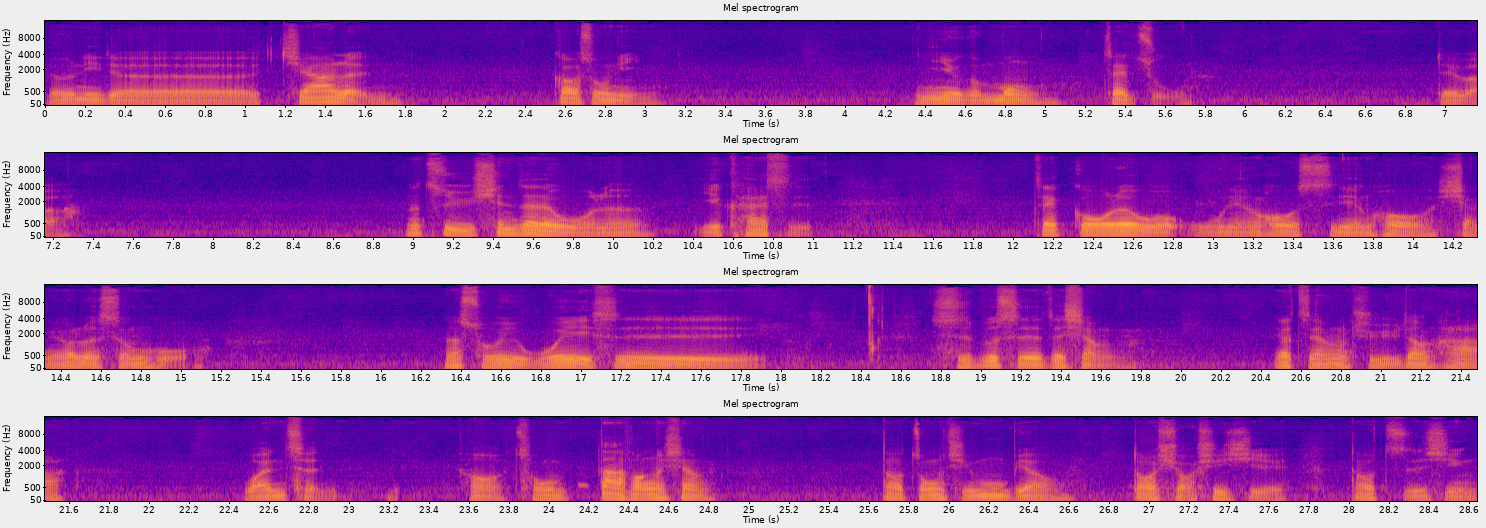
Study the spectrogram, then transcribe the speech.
有你的家人，告诉你，你有个梦在煮，对吧？那至于现在的我呢，也开始在勾勒我五年后、十年后想要的生活。那所以，我也是时不时的在想，要怎样去让它完成。好，从大方向到终极目标，到小细节，到执行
